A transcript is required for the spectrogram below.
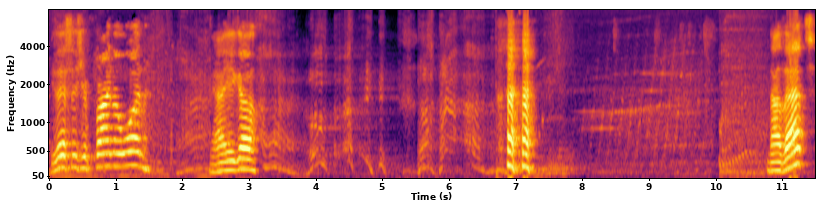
This is your final one. There you go. now that,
